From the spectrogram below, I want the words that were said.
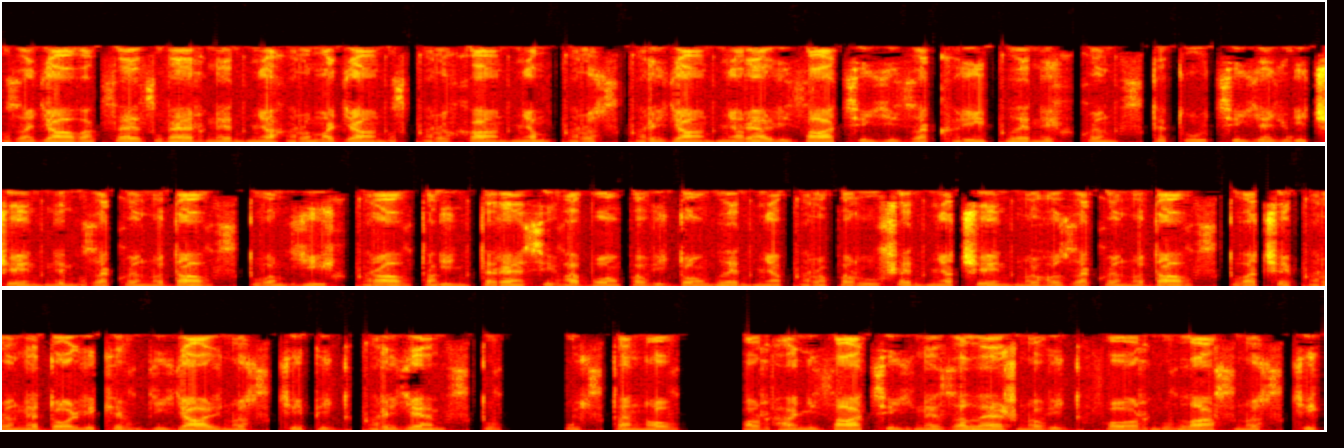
Заява це звернення громадян з проханням про сприяння реалізації закріплених Конституцією і чинним законодавством їх прав та інтересів або повідомлення про порушення чинного законодавства чи про недоліки в діяльності підприємств, установ, організацій незалежно від форм власності,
